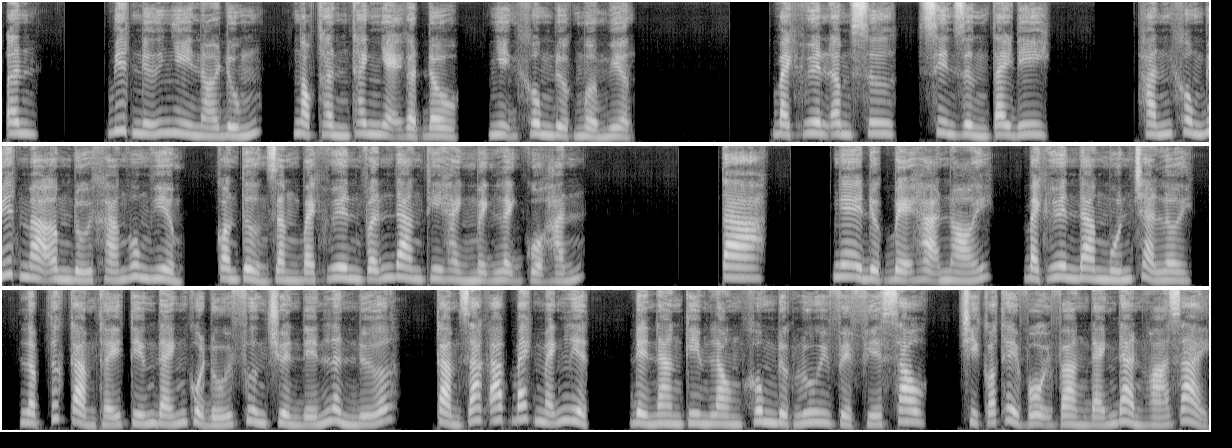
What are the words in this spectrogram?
Ân, biết nữ nhi nói đúng, Ngọc Thần Thanh nhẹ gật đầu, nhịn không được mở miệng. Bạch huyên âm sư, xin dừng tay đi. Hắn không biết ma âm đối kháng hung hiểm, còn tưởng rằng Bạch huyên vẫn đang thi hành mệnh lệnh của hắn. Ta, nghe được bệ hạ nói, Bạch huyên đang muốn trả lời, lập tức cảm thấy tiếng đánh của đối phương truyền đến lần nữa, cảm giác áp bách mãnh liệt, để nàng kìm lòng không được lui về phía sau, chỉ có thể vội vàng đánh đàn hóa giải,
